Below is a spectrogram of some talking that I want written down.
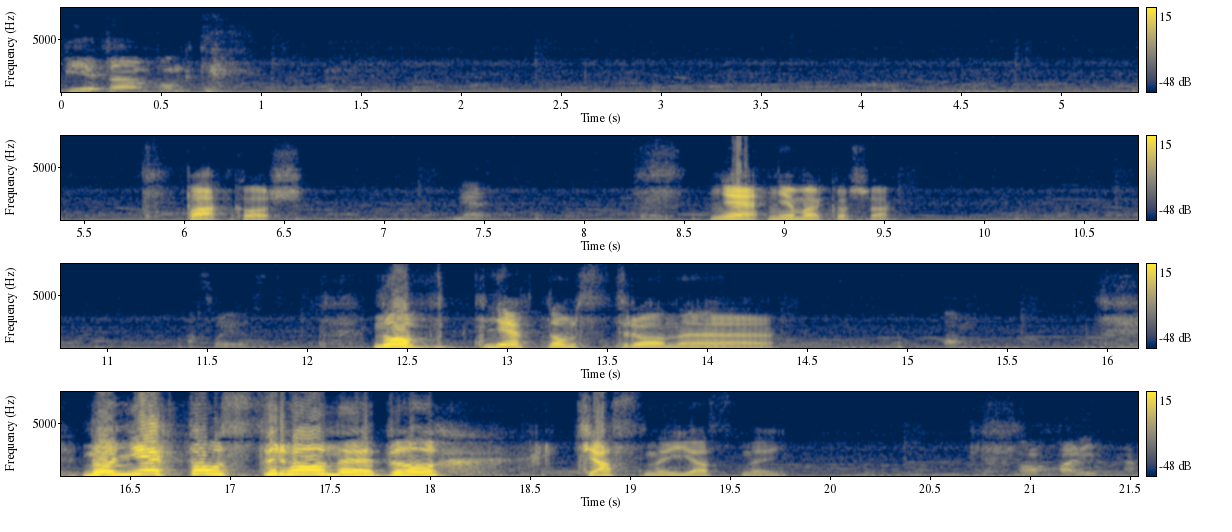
Bije tam punkty. Pa, kosz. Nie? Nie, nie ma kosza. A co jest? No, w, nie w tą stronę. No nie w tą stronę, do ch- ciasnej, jasnej. No, palitka.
